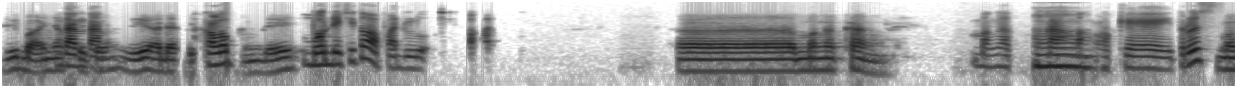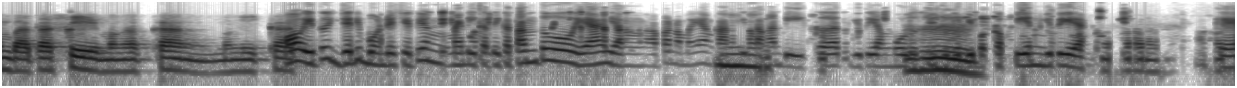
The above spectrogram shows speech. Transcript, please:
Jadi banyak Bentar, itu. Jadi ada Kalau bondage, bondage itu apa dulu? eh, mengekang, Mengekang. Hmm. Oke, terus membatasi, mengekang, mengikat. Oh itu jadi bondage itu yang main ikat-ikatan tuh ya, yang apa namanya yang kaki Hmm. tangan diikat gitu, yang mulutnya Mhm. juga dibekepin gitu ya. Ah, Oke,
